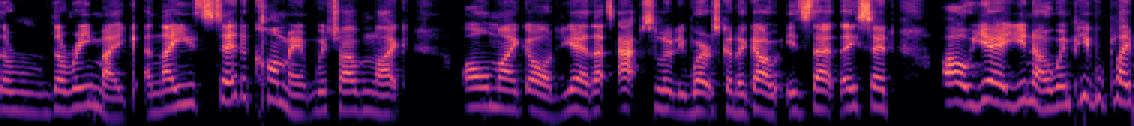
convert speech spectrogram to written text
the the remake, and they said a comment which I'm like, oh my god, yeah, that's absolutely where it's going to go. Is that they said, oh yeah, you know, when people play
